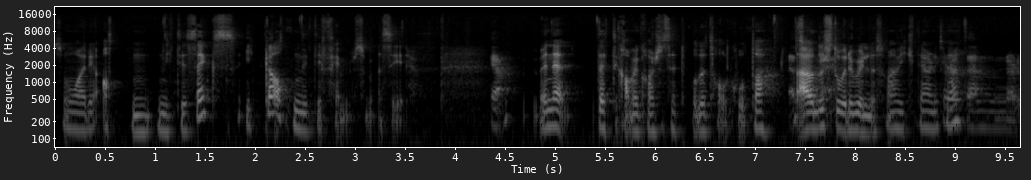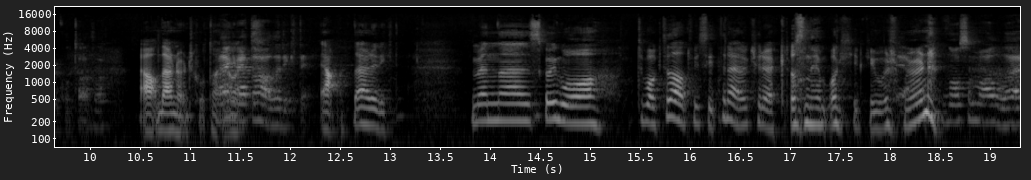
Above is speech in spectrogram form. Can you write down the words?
som var i 1896, ikke 1895, som jeg sier. Ja. Men jeg, dette kan vi kanskje sette på detaljkvota. Det er jo det store bildet som er viktig, er det ikke det? er altså. Ja, det er nerdkvota. Det er greit å ha det riktig. Ja, det er det riktig. Men uh, skal vi gå tilbake til da, at vi sitter her og krøker oss ned bak kirkegårdsmuren? Nå som alle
